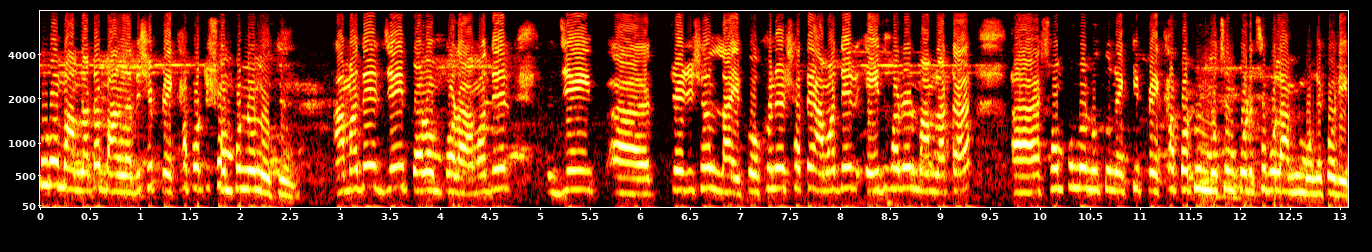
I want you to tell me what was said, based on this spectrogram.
পুরো মামলাটা বাংলাদেশের প্রেক্ষাপটে সম্পূর্ণ নতুন। আমাদের যে পরম্পরা, আমাদের যে ট্রেডিশনাল লাইফ ওখানের সাথে আমাদের এই ধরনের মামলাটা সম্পূর্ণ নতুন একটি প্রেক্ষাপট উন্মোচন করেছে বলে আমি মনে করি।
